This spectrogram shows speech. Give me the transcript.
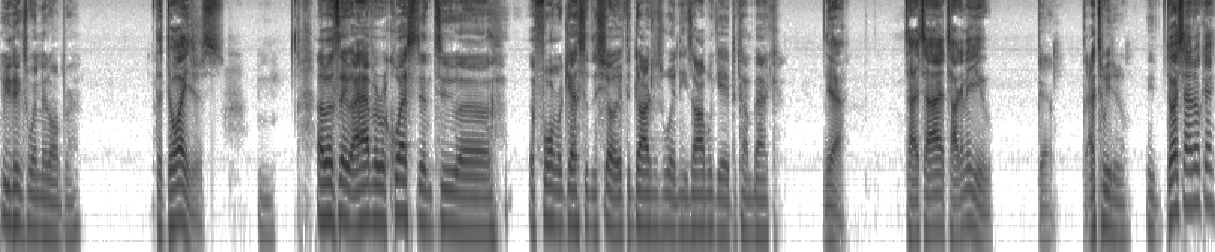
Who you think's winning it all, Brian? The Dodgers. I was say I have a request into uh, a former guest of the show. If the Dodgers win, he's obligated to come back. Yeah. Ty Ty talking to you. Yeah, I tweeted him. He, Do I sound okay?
